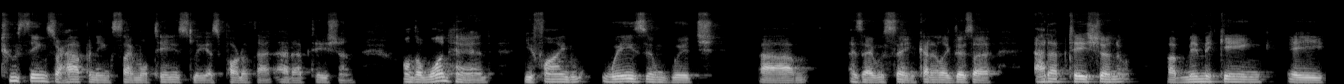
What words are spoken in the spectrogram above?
two things are happening simultaneously as part of that adaptation. On the one hand, you find ways in which, um, as I was saying, kind of like there's a adaptation, a mimicking, a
